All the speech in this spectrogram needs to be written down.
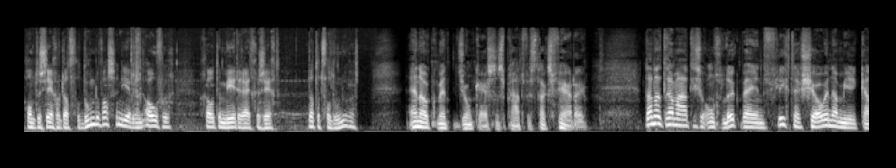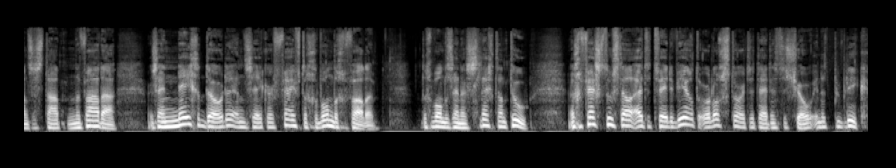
om te zeggen of dat voldoende was. En die hebben een overgrote meerderheid gezegd dat het voldoende was. En ook met John Kerstens praten we straks verder. Dan het dramatische ongeluk bij een vliegtuigshow in de Amerikaanse staat Nevada. Er zijn negen doden en zeker vijftig gewonden gevallen. De gewonden zijn er slecht aan toe. Een gevechtstoestel uit de Tweede Wereldoorlog stortte tijdens de show in het publiek.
